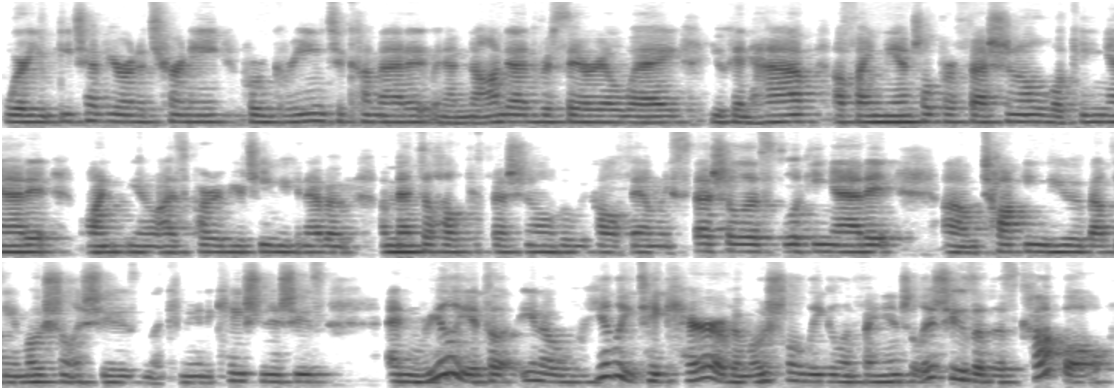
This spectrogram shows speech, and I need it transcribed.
where you each have your own attorney who are agreeing to come at it in a non-adversarial way. You can have a financial professional looking at it on, you know, as part of your team. You can have a, a mental health professional who we call a family specialist looking at it, um, talking to you about the emotional issues and the communication issues and really it's a you know really take care of emotional legal and financial issues of this couple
